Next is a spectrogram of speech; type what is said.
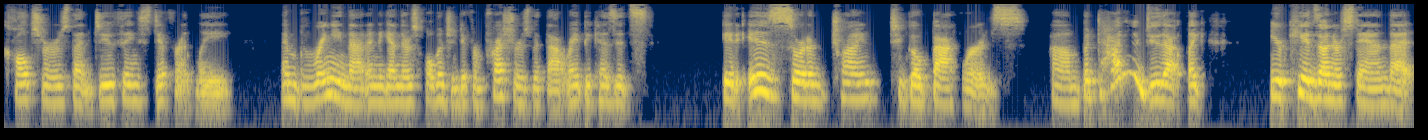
cultures that do things differently and bringing that. And again, there's a whole bunch of different pressures with that, right? Because it's it is sort of trying to go backwards. Um, but how do you do that? Like your kids understand that,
